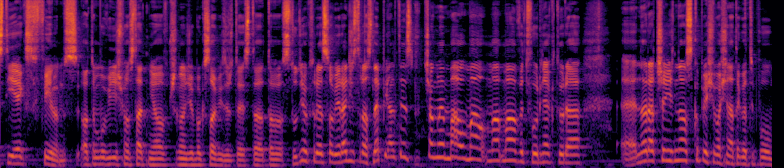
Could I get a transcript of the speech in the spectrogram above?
STX Films. O tym mówiliśmy ostatnio w przeglądzie box office, że to jest to, to studio, które sobie radzi coraz lepiej, ale to jest ciągle mała, mała, mała wytwórnia, która e, no raczej no, skupia się właśnie na tego typu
